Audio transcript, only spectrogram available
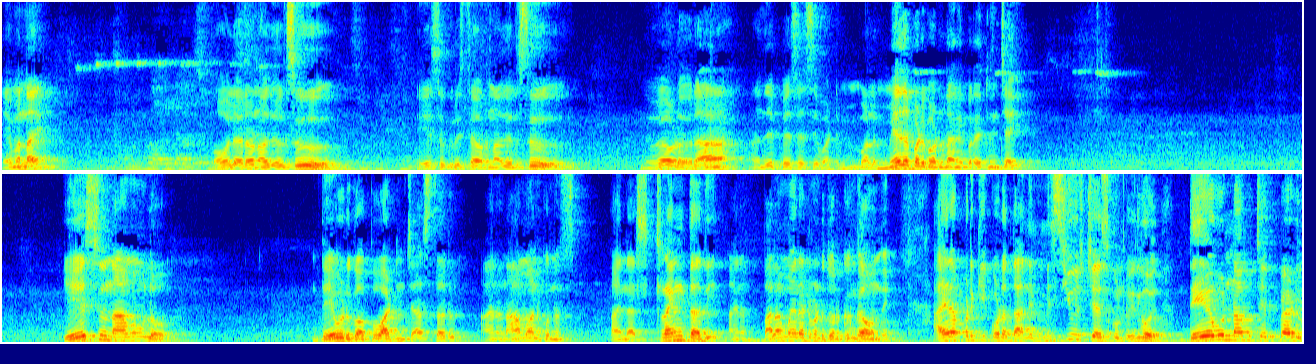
ఏమన్నాయి? పౌలు ఎవరో నాకు తెలుసు. ఏసుక్రీస్తు ఎవరో నాకు తెలుసు. నువ్వెవడవురా అని చెప్పేసేసి వాటి వాళ్ళ మీద పడి కొట్టడానికి ప్రయత్నించాయి. ఏసు నామంలో దేవుడు గొప్ప వాటిని చేస్తారు. ఆయన నామానికి ఉన్న ఆయన స్ట్రెంగ్త్ అది ఆయన బలమైనటువంటి దుర్గంగా ఉంది. అయినప్పటికీ కూడా దాన్ని మిస్యూజ్ చేసుకుంటూ ఇదిగో దేవుడు నాకు చెప్పాడు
